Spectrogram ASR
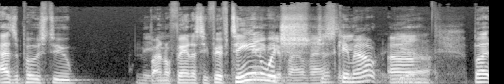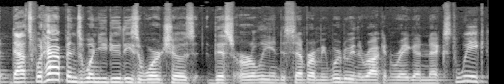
as opposed to Maybe- Final Fantasy 15, maybe which Final just came out. Um, Yeah. But that's what happens when you do these award shows this early in December. I mean, we're doing the Rocket and Ray Gun next week,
